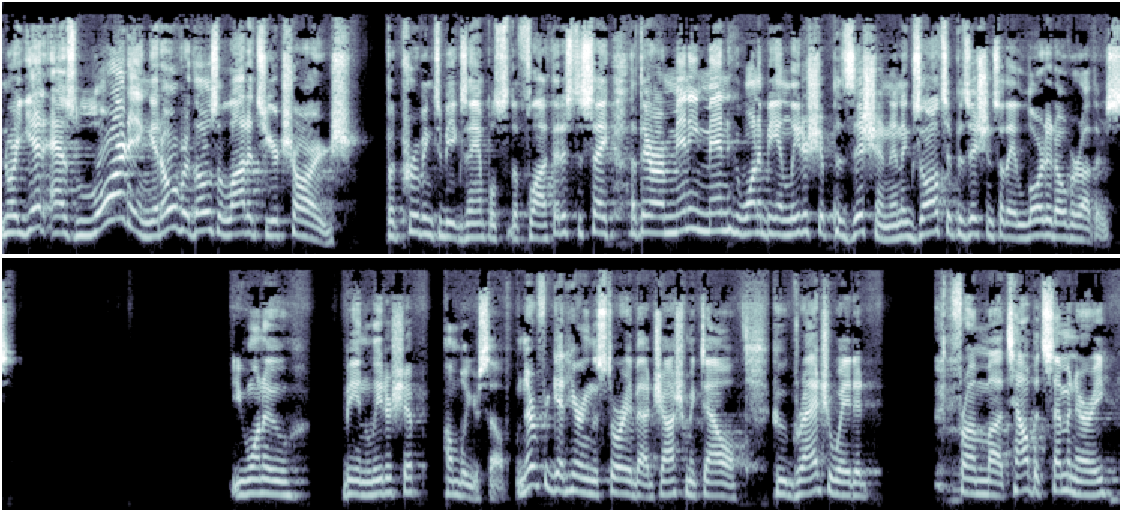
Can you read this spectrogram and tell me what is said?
nor yet as lording it over those allotted to your charge but proving to be examples to the flock. That is to say that there are many men who want to be in leadership position, an exalted position, so they lord it over others. You want to be in leadership? Humble yourself. I'll never forget hearing the story about Josh McDowell, who graduated from uh, Talbot Seminary,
